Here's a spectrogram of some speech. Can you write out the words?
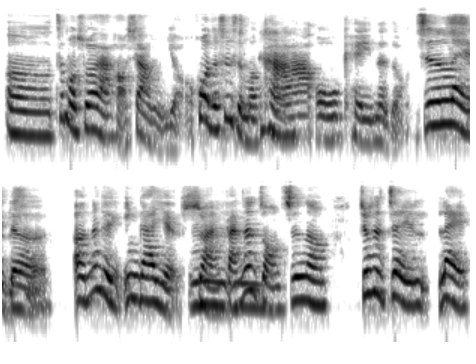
呃，这么说来好像有，或者是什么卡拉 OK 那种之类的，呃，那个应该也算。嗯、反正总之呢，就是这一类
